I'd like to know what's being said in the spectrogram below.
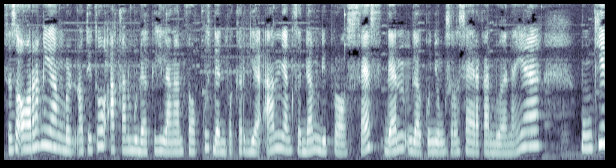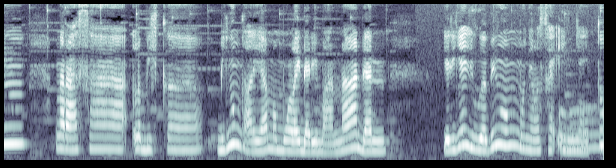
Seseorang yang burnout itu akan mudah kehilangan fokus dan pekerjaan yang sedang diproses dan nggak kunjung selesai rekan buana ya. Mungkin ngerasa lebih ke bingung kali ya memulai dari mana dan jadinya juga bingung mau nyelesainnya itu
